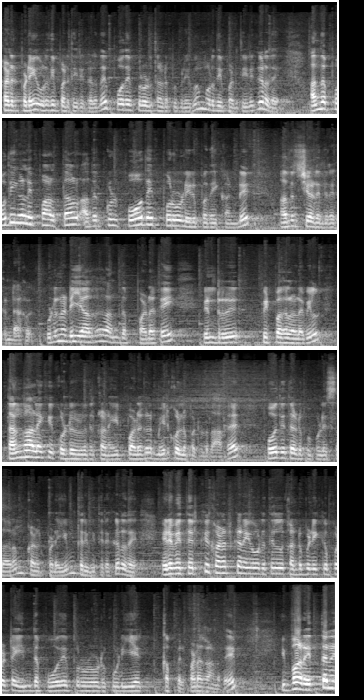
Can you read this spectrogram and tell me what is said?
கடற்படை உறுதிப்படுத்தியிருக்கிறது போதைப்பொருள் தடுப்பு பிரிவும் உறுதிப்படுத்தியிருக்கிறது. அந்த பொதிகளை பார்த்தால் அதற்குள் போதைப்பொருள் இருப்பதை கண்டு அதிர்ச்சி அடைந்திருக்கின்றார்கள். உடனடியாக அந்த படகை இன்று பிற்பகல் அளவில் தங்காலைக்கு கொண்டு வருவதற்கான ஏற்பாடுகள் மேற்கொள்ளப்பட்டுள்ளதாக போதை தடுப்பு போலீசாரும் கடற்படையும் தெரிவித்திருக்கிறது. எனவே தெற்கு கடற்கரையோரத்தில் கண்டுபிடிக்கப்பட்ட இந்த போதைப்பொருளோடு கூடிய கப்பல் படகானது இவ்வாறு எத்தனை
